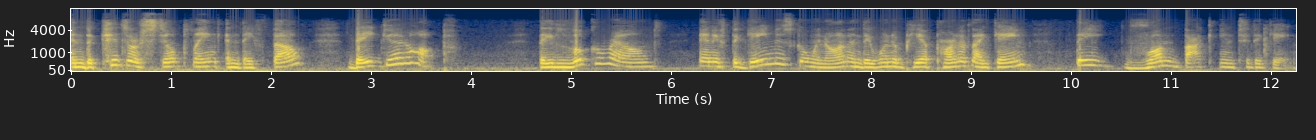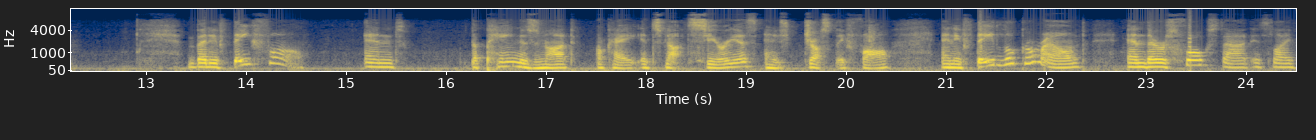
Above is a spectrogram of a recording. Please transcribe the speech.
and the kids are still playing and they fell they get up. They look around and if the game is going on and they want to be a part of that game they run back into the game. But if they fall and the pain is not okay it's not serious and it's just they fall and if they look around and there's folks that it's like,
